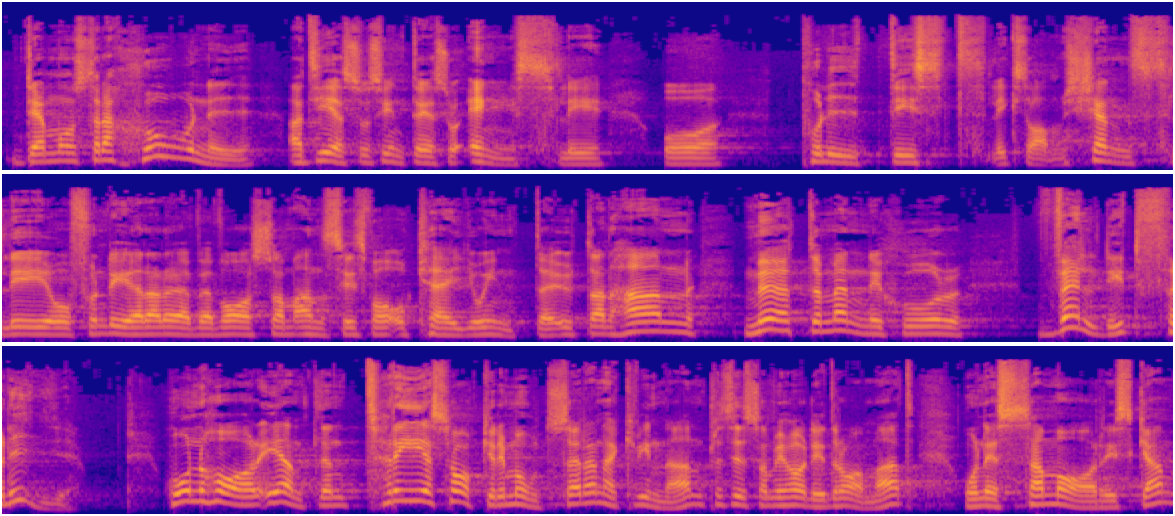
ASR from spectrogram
demonstration i att Jesus inte är så ängslig och politiskt liksom, känslig och funderar över vad som anses vara okej okay och inte, utan han möter människor väldigt fri. Hon har egentligen tre saker emot sig, den här kvinnan, precis som vi hörde i dramat. Hon är samariska.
